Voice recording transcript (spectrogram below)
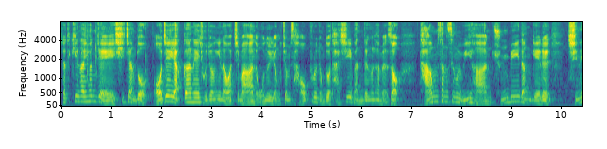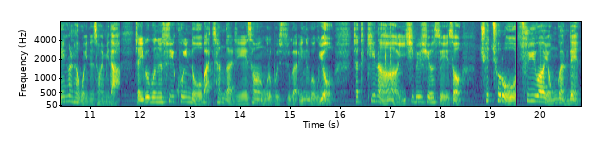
자, 특히나 현재 시장도 어제 약간의 조정이 나왔지만 오늘 0.45% 정도 다시 반등을 하면서 다음 상승을 위한 준비 단계를 진행을 하고 있는 상황입니다. 자, 이 부분은 수익 코인도 마찬가지의 상황으로 볼 수가 있는 거고요. 자, 특히나 21시어스에서 최초로 수위와 연관된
